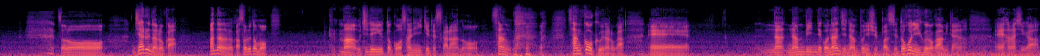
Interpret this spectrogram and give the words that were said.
その JAL なのか ANA なのかそれともまあうちで言うとこうサニー家ですからあの3 3 航空なのかえー、な何便でこう何時何分に出発してどこに行くのかみたいな、えー、話が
